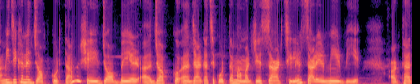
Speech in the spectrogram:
আমি যেখানে জব করতাম, সেই জবের জব যার কাছে করতাম, আমার যে স্যার ছিলেন, স্যারের মেয়ের বিয়ে। অর্থাৎ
